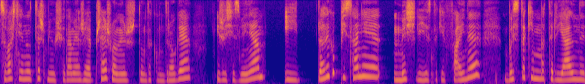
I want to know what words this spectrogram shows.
co właśnie no, też mi uświadamia, że przeszłam już tą taką drogę i że się zmieniam. I dlatego pisanie myśli jest takie fajne, bo jest to taki materialny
